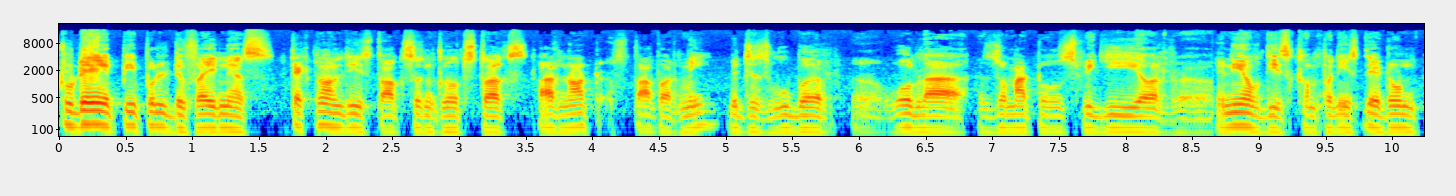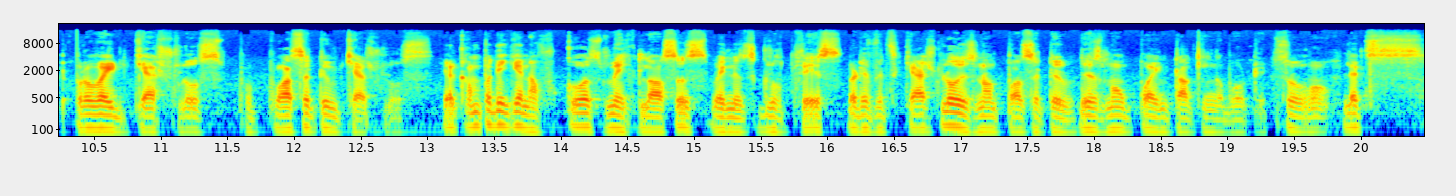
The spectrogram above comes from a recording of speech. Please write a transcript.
today people define as technology stocks and growth stocks are not stock for me, which is Uber, uh, Ola, Zomato, Swiggy, or uh, any of these companies. They don't provide cash flows, positive cash flows. A company can, of course, make losses when it's growth phase, but if its cash flow is not positive, there's no point talking about it. So, let's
